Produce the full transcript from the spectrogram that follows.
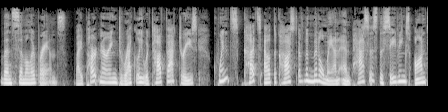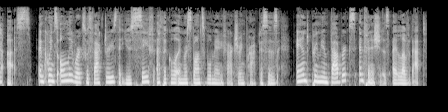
than similar brands. By partnering directly with top factories, Quince cuts out the cost of the middleman and passes the savings on to us. And Quince only works with factories that use safe, ethical, and responsible manufacturing practices and premium fabrics and finishes. I love that.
